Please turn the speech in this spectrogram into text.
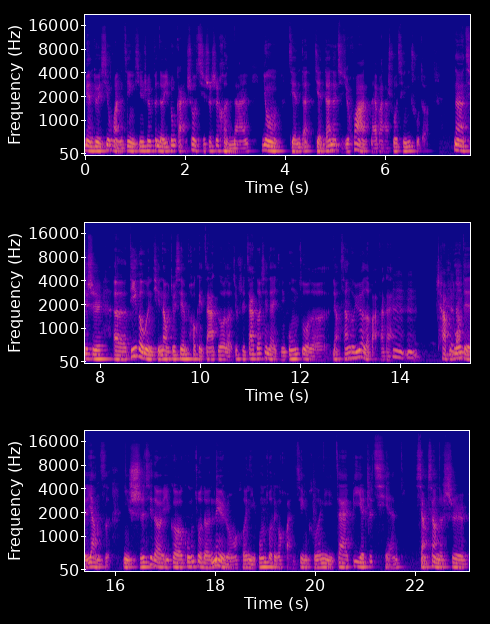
面对新环境、新身份的一种感受，其实是很难用简单简单的几句话来把它说清楚的。那其实，呃，第一个问题，那我就先抛给嘉哥了。就是嘉哥现在已经工作了两三个月了吧？大概，嗯嗯，差不多的样子。你实际的一个工作的内容和你工作的一个环境，和你在毕业之前想象的是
